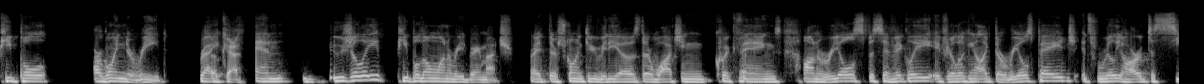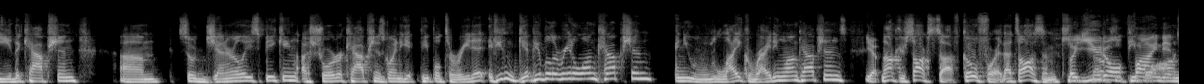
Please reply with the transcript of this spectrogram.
people are going to read. Right? Okay. And usually people don't want to read very much, right? They're scrolling through videos, they're watching quick things on Reels specifically. If you're looking at like the Reels page, it's really hard to see the caption. Um, so generally speaking, a shorter caption is going to get people to read it. If you can get people to read a long caption and you like writing long captions, Yep. knock your socks off. Go for it. That's awesome. Keep- but you don't find it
